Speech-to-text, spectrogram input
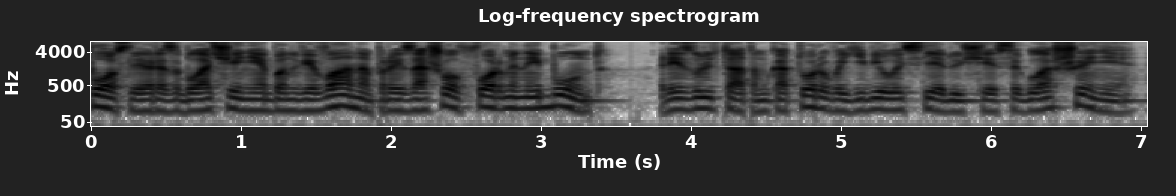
После разоблачения Бонвивана произошел форменный бунт, результатом которого явилось следующее соглашение.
